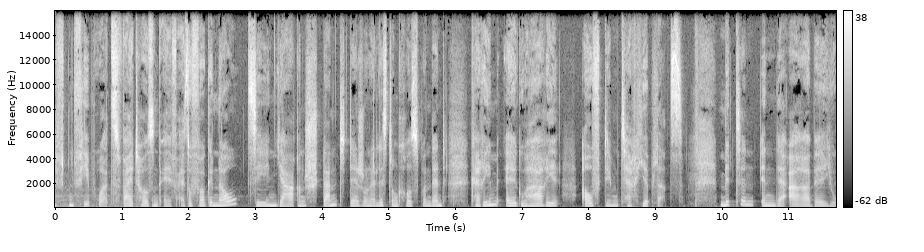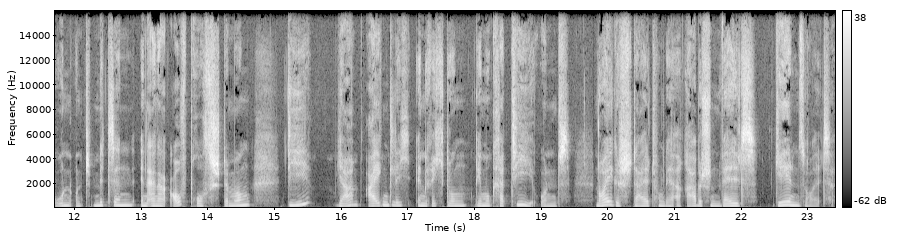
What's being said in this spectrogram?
Am 11. Februar 2011, also vor genau zehn Jahren, stand der Journalist und Korrespondent Karim El-Guhari auf dem Tahrirplatz. Mitten in der Arabellion und mitten in einer Aufbruchsstimmung, die ja eigentlich in Richtung Demokratie und Neugestaltung der arabischen Welt gehen sollte.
